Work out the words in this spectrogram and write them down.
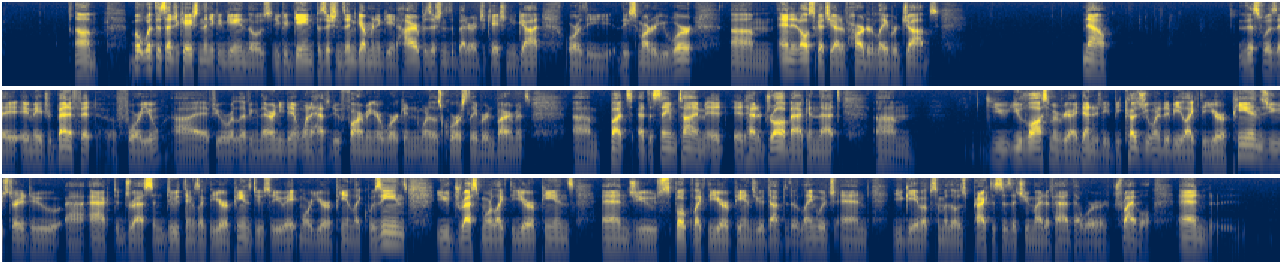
Um, but with this education, then you can gain those. You could gain positions in government and gain higher positions the better education you got, or the the smarter you were, um, and it also got you out of harder labor jobs. Now, this was a, a major benefit for you uh, if you were living there and you didn't want to have to do farming or work in one of those coarse labor environments. Um, but at the same time, it, it had a drawback in that um, you you lost some of your identity because you wanted to be like the Europeans. You started to uh, act, dress, and do things like the Europeans do. So you ate more European-like cuisines. You dressed more like the Europeans, and you spoke like the Europeans, you adopted their language, and you gave up some of those practices that you might have had that were tribal. And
